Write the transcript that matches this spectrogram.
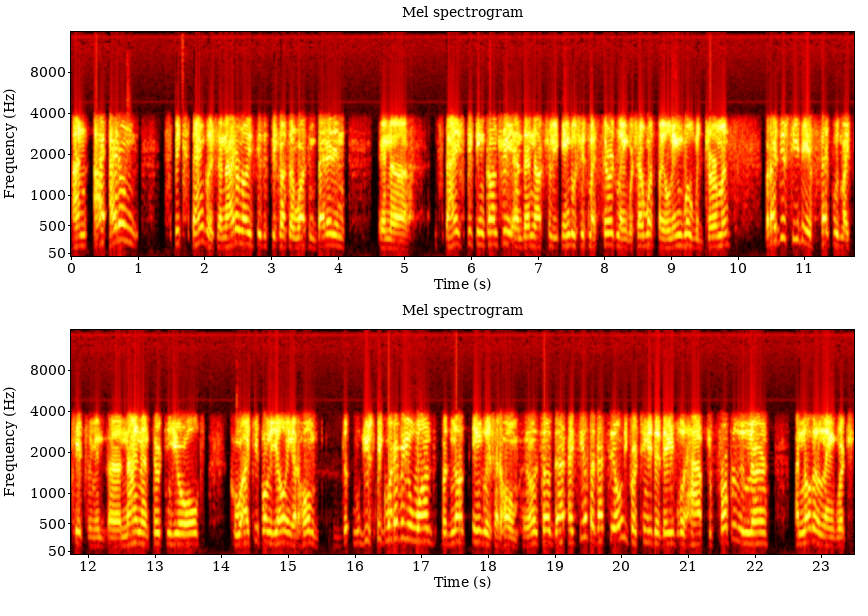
and I, I don't speak Spanglish, and I don't know if it is because I was embedded in in a Spanish speaking country, and then actually English is my third language. I was bilingual with German, but I do see the effect with my kids. I mean, uh, nine and 13 year olds who I keep on yelling at home. "D- You speak whatever you want, but not English at home. You know, so that I feel that that's the only opportunity that they will have to properly learn another language,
